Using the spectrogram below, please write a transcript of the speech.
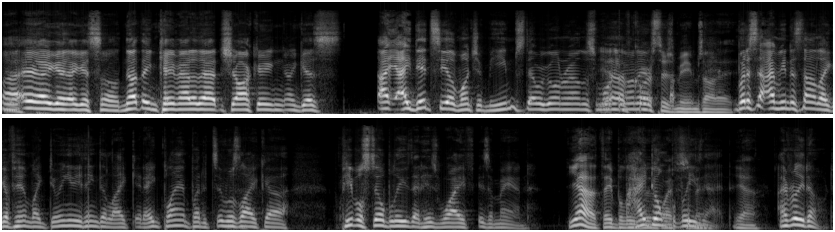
Uh, hey, I, guess, I guess so. Nothing came out of that shocking. I guess I, I did see a bunch of memes that were going around this morning. Yeah, of course it. there's memes on it. But it's not, I mean, it's not like of him like doing anything to like an eggplant, but it's, it was like uh, people still believe that his wife is a man. Yeah, they believe I don't believe that. Yeah. I really don't.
